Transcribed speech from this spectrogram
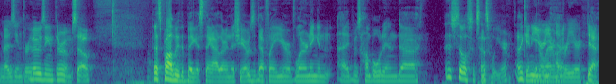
Moseying through. moseying through them. So that's probably the biggest thing I learned this year. It was definitely a year of learning, and I was humbled, and uh, it's still a successful year. I think any year learn hunt, every year. yeah,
